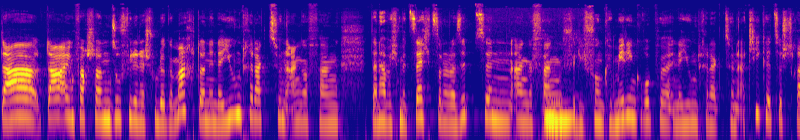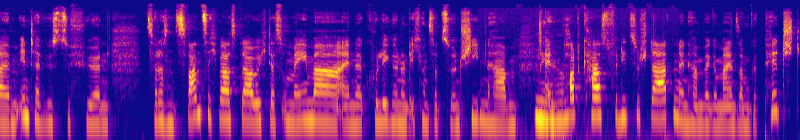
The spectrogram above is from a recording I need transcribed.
da, da einfach schon so viel in der Schule gemacht, dann in der Jugendredaktion angefangen. Dann habe ich mit 16 oder 17 angefangen, mhm. für die Funke Mediengruppe in der Jugendredaktion Artikel zu schreiben, Interviews zu führen. 2020 war es, glaube ich, dass Umeima, eine Kollegin und ich uns dazu entschieden haben, ja. einen Podcast für die zu starten. Den haben wir gemeinsam gepitcht,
